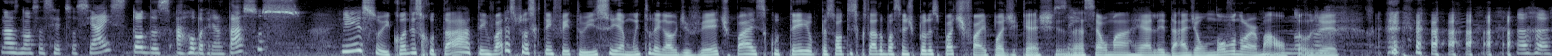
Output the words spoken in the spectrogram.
Nas nossas redes sociais, todas arroba crentaços. Isso, e quando escutar, tem várias pessoas que têm feito isso e é muito legal de ver. Tipo, ah, escutei, o pessoal tem escutado bastante pelo Spotify podcasts. Sim. Essa é uma realidade, é um novo normal, Novo pelo jeito. Aham.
